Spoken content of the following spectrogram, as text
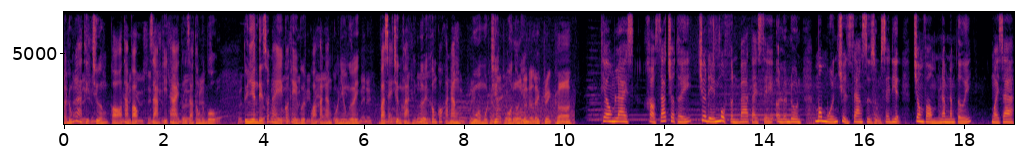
và đúng là thị trường có tham vọng giảm khí thải từ giao thông đường bộ. Tuy nhiên, đề xuất này có thể vượt quá khả năng của nhiều người và sẽ trừng phạt những người không có khả năng mua một chiếc ô tô điện. Theo ông Lyles, khảo sát cho thấy chưa đến 1 phần 3 tài xế ở London mong muốn chuyển sang sử dụng xe điện trong vòng 5 năm tới. Ngoài ra,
